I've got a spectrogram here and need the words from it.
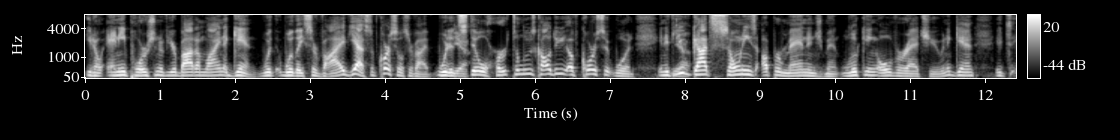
You know, any portion of your bottom line. Again, would will they survive? Yes, of course they'll survive. Would it Yeah. still hurt to lose Call of Duty? Of course it would. And if Yeah. you've got Sony's upper management looking over at you, and again, it's it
